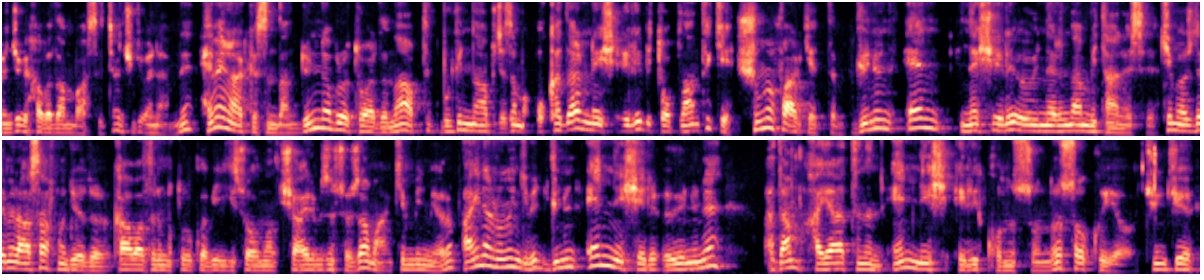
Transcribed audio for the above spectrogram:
Önce bir havadan bahsedeceğim çünkü önemli. Hemen arkasından dün laboratuvarda ne yaptık, bugün ne yapacağız ama o kadar neşeli bir toplantı ki şunu fark ettim. Günün en neşeli öğünlerinden bir tanesi. Kim Özdemir Asaf mı diyordu kahvaltının mutlulukla bir ilgisi olmalı şairimizin sözü ama kim bilmiyorum. Aynen onun gibi günün en neşeli öğününe Adam hayatının en neşeli konusunu sokuyor. Çünkü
